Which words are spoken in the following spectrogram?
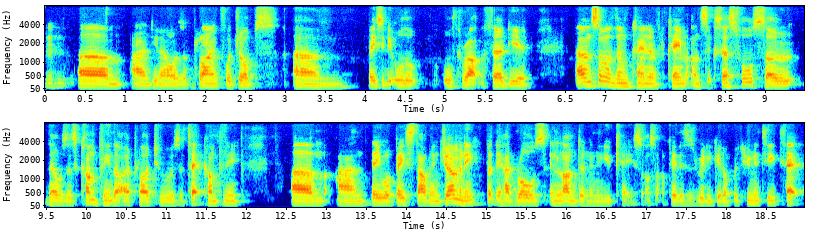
mm-hmm. um, and you know, I was applying for jobs um, basically all the, all throughout the third year. And some of them kind of came unsuccessful. So there was this company that I applied to, it was a tech company, um, and they were based out in Germany, but they had roles in London in the UK. So I was like, okay, this is really good opportunity. Tech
